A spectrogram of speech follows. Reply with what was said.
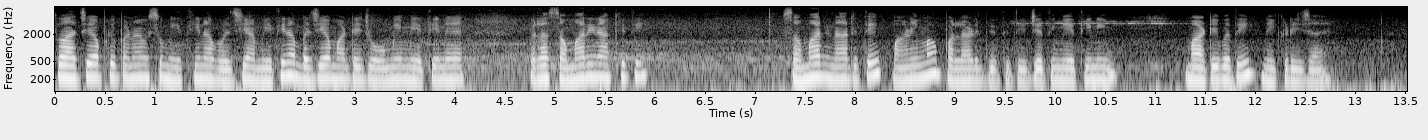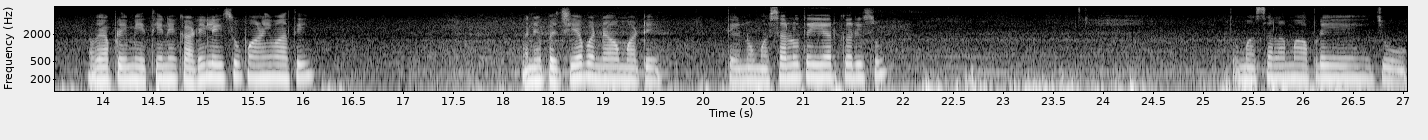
તો આજે આપણે બનાવીશું મેથીના ભજીયા. મેથીના ભજીયા માટે જો મેં મેથીને પહેલાં સમારી નાખી હતી. સમારીને રીતે પાણીમાં પલાળી દીધી હતી, જેથી મેથીની માટી બધી નીકળી જાય. હવે આપણે મેથીને કાઢી લઈશું પાણીમાંથી. અને ભજીયા બનાવવા માટે તેનો મસાલો તૈયાર કરીશું. તો મસાલામાં આપણે જો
